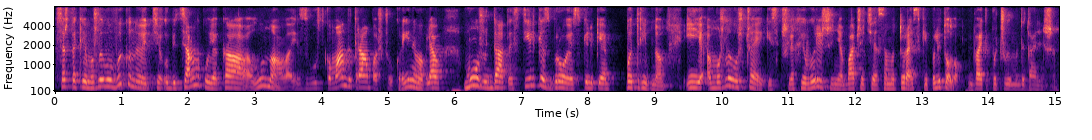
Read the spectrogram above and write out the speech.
все ж таки можливо виконують обіцянку, яка лунала із вуст команди Трампа, що Україні, мовляв, можуть дати стільки зброї, скільки потрібно, і а, можливо ще якісь шляхи вирішення бачить саме турецький політолог. Давайте почуємо детальніше.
